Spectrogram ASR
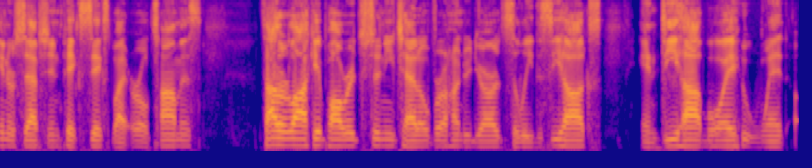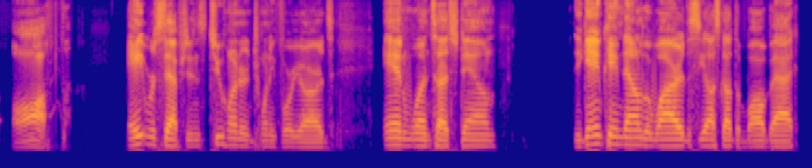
interception, pick six by Earl Thomas. Tyler Lockett, Paul Richardson each had over 100 yards to lead the Seahawks, and D Hop Boy, who went off. Eight receptions, 224 yards, and one touchdown. The game came down to the wire. The Seahawks got the ball back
